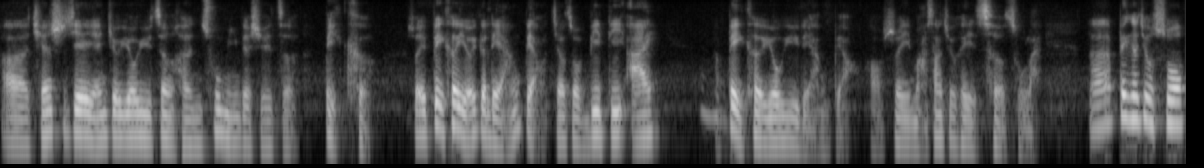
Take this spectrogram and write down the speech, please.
呃，全世界研究忧郁症很出名的学者贝克，所以贝克有一个量表叫做 BDI。贝克忧郁量表，好，所以马上就可以测出来。那贝克就说，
